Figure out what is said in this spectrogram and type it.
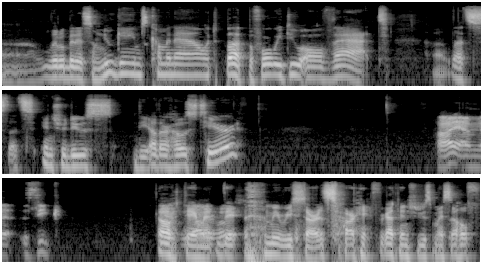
uh, a little bit of some new games coming out. But before we do all that, uh, let's let's introduce the other host here. Hi, I'm Zeke. Oh Here's the damn it! Let me restart. Sorry, I forgot to introduce myself.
